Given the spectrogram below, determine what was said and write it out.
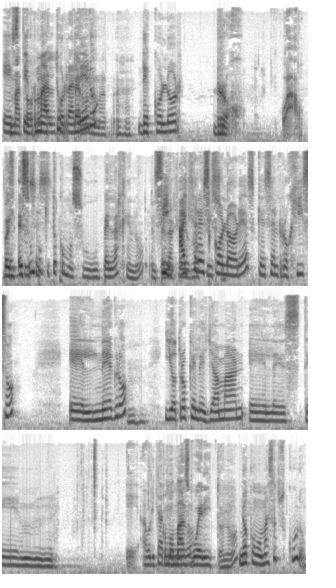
el Este, matorralero de color rojo. Wow, pues es un poquito como su pelaje, ¿no? sí, hay tres colores, que es el rojizo, el negro y otro que le llaman el este ahorita como más güerito, ¿no? No, como más oscuro.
